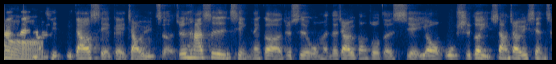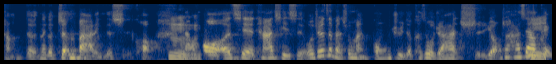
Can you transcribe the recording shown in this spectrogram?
他他其实比较写给教育者，就是他是请那个就是我们的教育工作者写有五十个以上教育现场的那个真霸凌的实况，嗯，然后而且他其实我觉得这本书蛮工具的，可是我觉得它很实用，就他是要给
